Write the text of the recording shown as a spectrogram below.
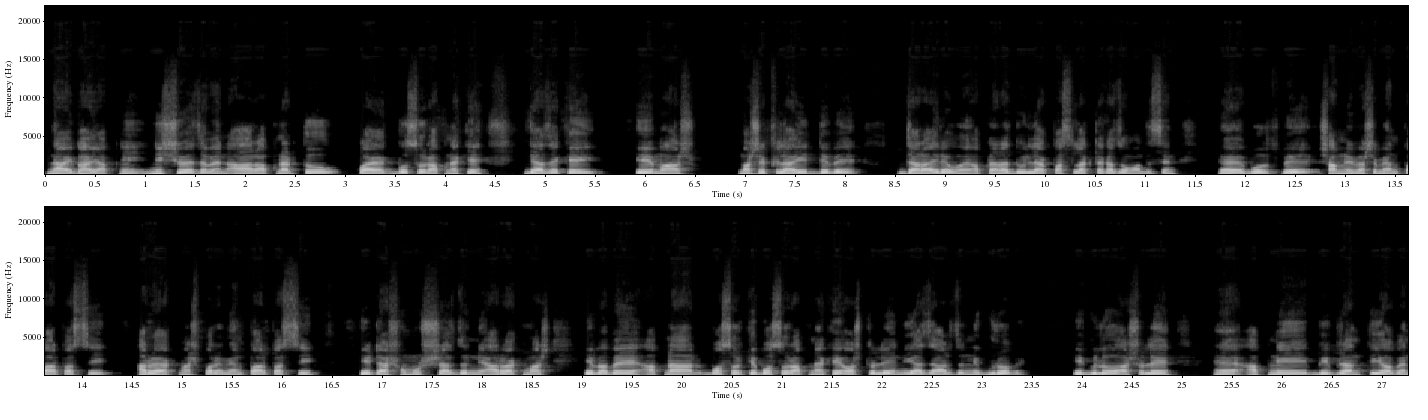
নাই ভাই, আপনি নিঃস্ব হয়ে যাবেন। আর আপনার তো কয়েক বছর আপনাকে দেয়া যায় কি এ মাস মাসে ফ্লাইট দেবে, যারা এরকম আপনারা দুই লাখ, পাঁচ লাখ টাকা জমা দিচ্ছেন বলবে সামনের মাসে ম্যান পাওয়ার পাচ্ছি আরও এক মাস পরে ম্যান পাওয়ার পাচ্ছি, এটা সমস্যার জন্য আরও এক মাস। এভাবে আপনার বছরকে বছর আপনাকে অস্ট্রেলিয়া নিয়ে যাওয়ার জন্য ঘুরবে। এগুলো আসলে আপনি বিভ্রান্তি হবেন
